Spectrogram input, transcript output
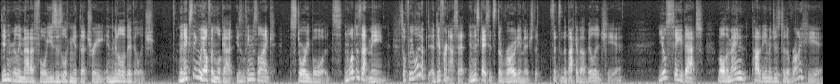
didn't really matter for users looking at that tree in the middle of their village. The next thing we often look at is things like storyboards. And what does that mean? So if we load up a different asset, in this case it's the road image that sits at the back of our village here, you'll see that while the main part of the image is to the right here,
